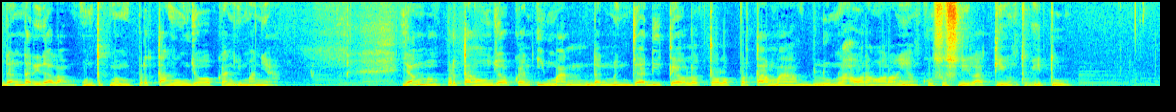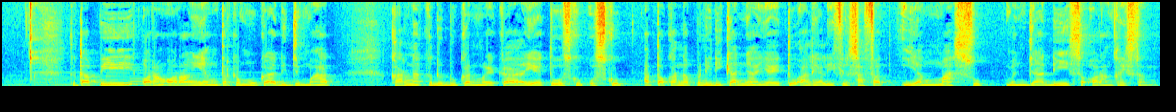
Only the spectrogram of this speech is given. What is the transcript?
dan dari dalam untuk mempertanggungjawabkan imannya. Yang mempertanggungjawabkan iman dan menjadi teolog-teolog pertama belumlah orang-orang yang khusus dilatih untuk itu. Tetapi orang-orang yang terkemuka di jemaat karena kedudukan mereka yaitu uskup-uskup atau karena pendidikannya yaitu ahli-ahli filsafat yang masuk menjadi seorang Kristen.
